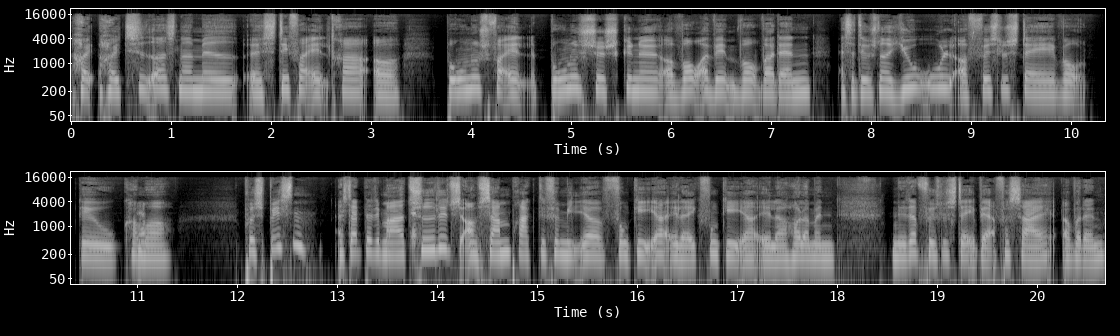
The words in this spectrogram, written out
høj, højtider og sådan noget med øh, stifforældre og bonusforældre, bonussøskende, og hvor er hvem, hvor, hvordan. Altså det er jo sådan noget jul og fødselsdage, hvor det jo kommer ja. på spidsen. Altså der bliver det meget tydeligt, om sammenbragte familier fungerer eller ikke fungerer, eller holder man netop fødselsdag hver for sig, og hvordan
